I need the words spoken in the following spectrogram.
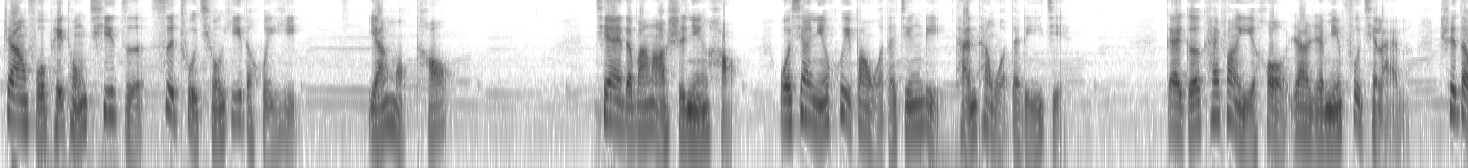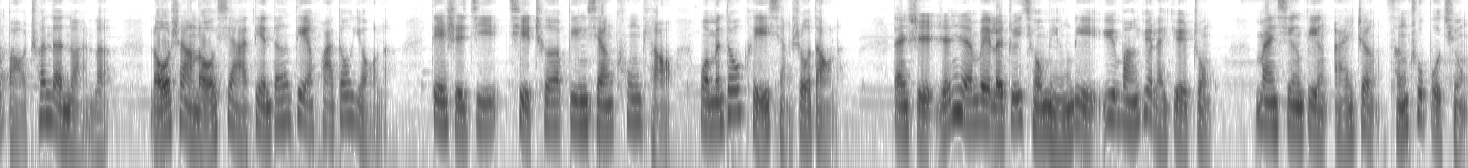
丈夫陪同妻子四处求医的回忆。杨某涛，亲爱的王老师您好，我向您汇报我的经历，谈谈我的理解。改革开放以后，让人民富起来了，吃得饱，穿得暖了，楼上楼下电灯电话都有了，电视机、汽车、冰箱、空调，我们都可以享受到了。但是人人为了追求名利，欲望越来越重，慢性病、癌症层出不穷。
